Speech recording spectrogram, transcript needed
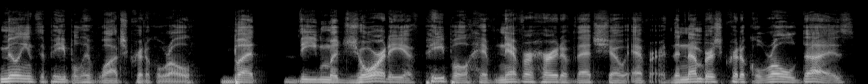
Millions of people have watched Critical Role, but the majority of people have never heard of that show ever. The numbers Critical Role does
